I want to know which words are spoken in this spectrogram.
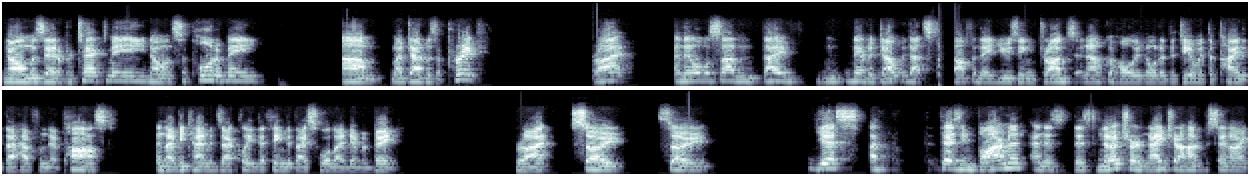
No one was there to protect me. No one supported me. Um, my dad was a prick, right? And then all of a sudden, they've never dealt with that stuff and they're using drugs and alcohol in order to deal with the pain that they have from their past. And they became exactly the thing that they swore they'd never be right? So, so yes, I, there's environment and there's there's nurture and nature. 100. percent I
